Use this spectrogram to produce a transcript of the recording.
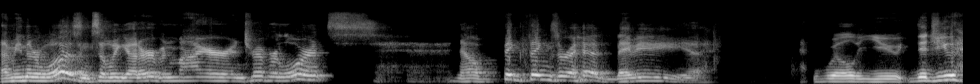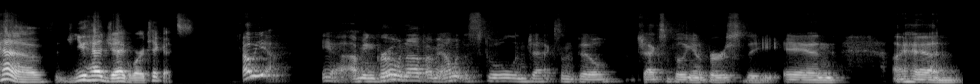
I mean, there was until we got Urban Meyer and Trevor Lawrence. Now, big things are ahead, baby. Will you? Did you have? You had Jaguar tickets? Oh yeah, yeah. I mean, growing up, I mean, I went to school in Jacksonville, Jacksonville University, and I had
